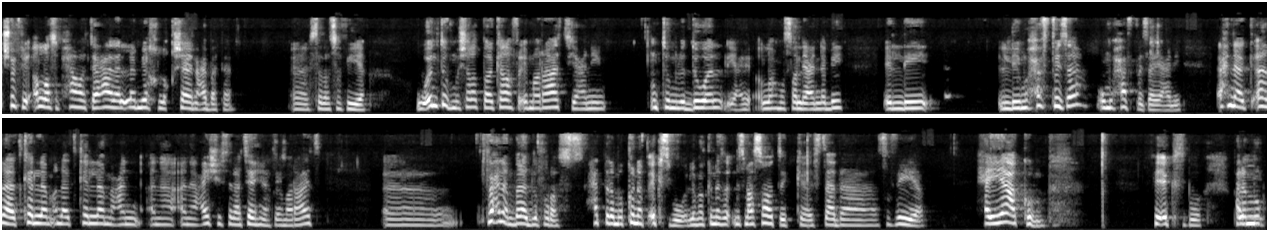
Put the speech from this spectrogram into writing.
شوفي الله سبحانه وتعالى لم يخلق شيئا عبثا آه، أستاذة صفيه وأنتم ما شاء الله تبارك الله في الإمارات يعني أنتم من الدول يعني اللهم صل على النبي اللي اللي محفزة ومحفزة يعني. إحنا أنا أتكلم أنا أتكلم عن أنا أنا عايشة سنتين هنا في الإمارات أه فعلا بلد الفرص. حتى لما كنا في إكسبو لما كنا نسمع صوتك أستاذة صفيه حياكم. في إكسبو. فلما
